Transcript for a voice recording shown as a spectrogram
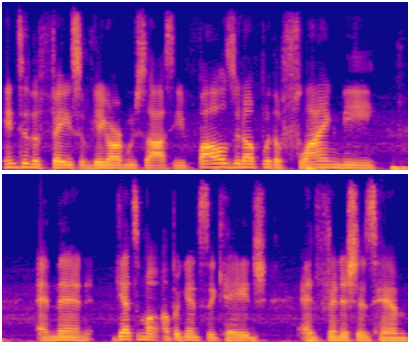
into the face of Gegard Mousasi, follows it up with a flying knee, and then gets him up against the cage and finishes him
